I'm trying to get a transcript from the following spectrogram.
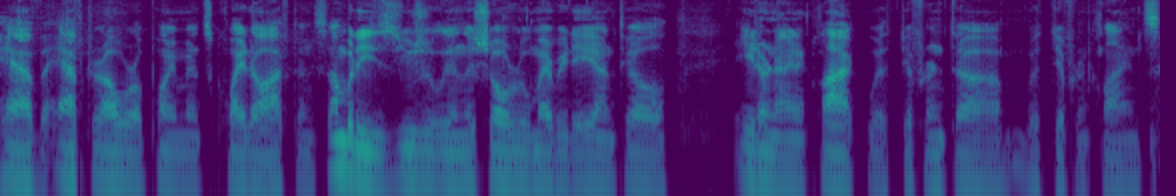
have after hour appointments quite often. Somebody's usually in the showroom every day until 8 or 9 o'clock with different, uh, with different clients.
